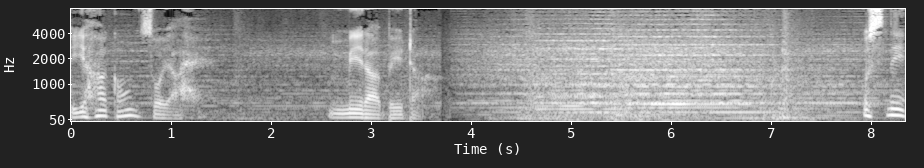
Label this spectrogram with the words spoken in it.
यहाँ कौन सोया है? मेरा बेटा। उसने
